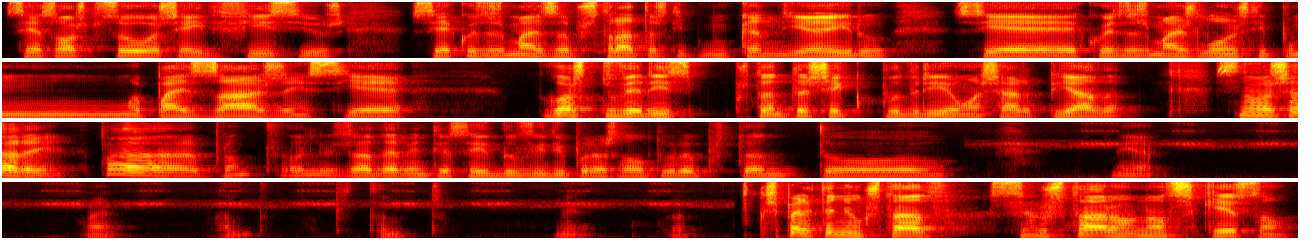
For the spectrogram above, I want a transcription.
se é só as pessoas, se é edifícios, se é coisas mais abstratas, tipo um candeeiro, se é coisas mais longe, tipo uma paisagem, se é... Gosto de ver isso, portanto achei que poderiam achar piada. Se não acharem, pá, pronto, olha, já devem ter saído do vídeo por esta altura, portanto... Yeah. É, portanto, yeah. Espero que tenham gostado. Se gostaram, não se esqueçam.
